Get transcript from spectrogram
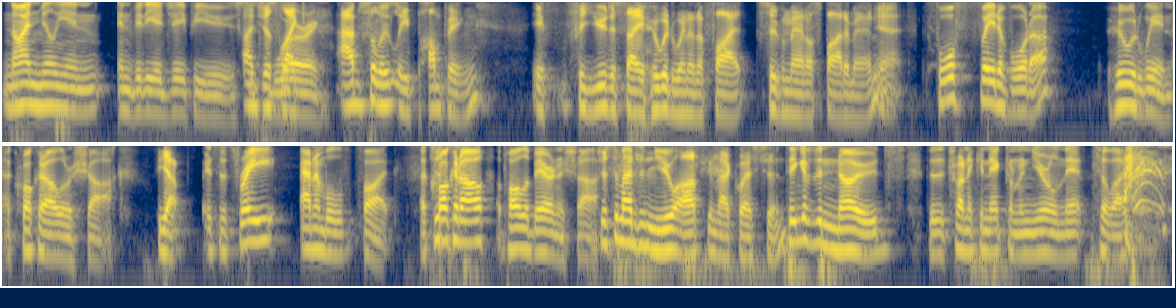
Nine million NVIDIA GPUs. are Just, just whirring. like absolutely pumping. If for you to say who would win in a fight, Superman or Spider Man, yeah. Four feet of water. Who would win? A crocodile or a shark? yeah. It's a three animal fight. A crocodile, a polar bear, and a shark. Just imagine you asking that question. think of the nodes that are trying to connect on a neural net to like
